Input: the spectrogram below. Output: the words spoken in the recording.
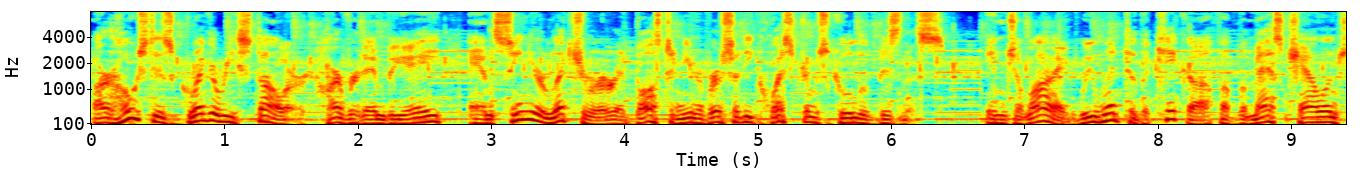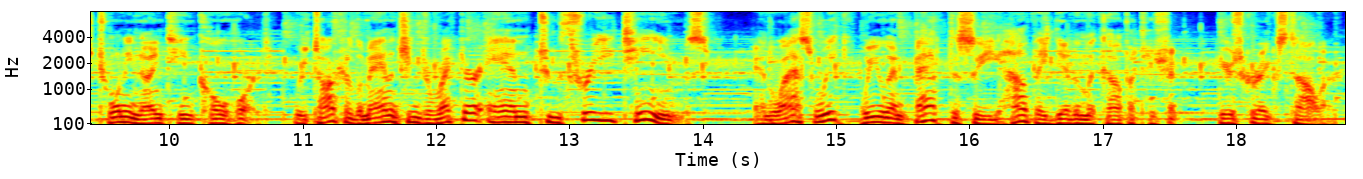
Our host is Gregory Stoller, Harvard MBA and senior lecturer at Boston University Questrom School of Business. In July, we went to the kickoff of the MassChallenge 2019 cohort. We talked to the managing director and to three teams. And last week, we went back to see how they did in the competition. Here's Greg Stoller.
